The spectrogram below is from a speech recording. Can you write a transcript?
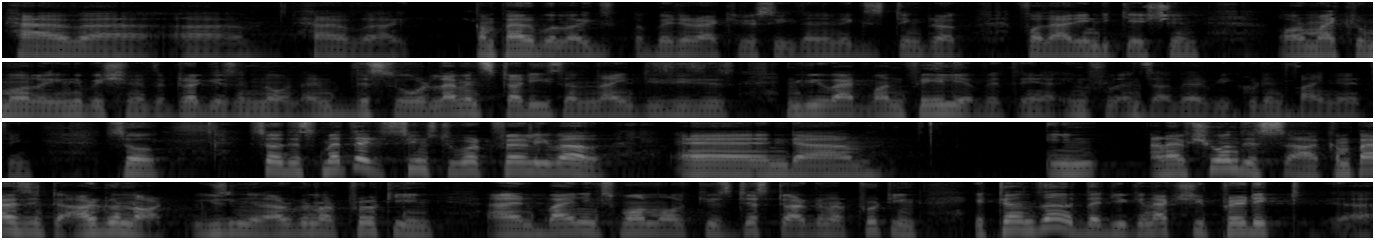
have uh, uh, have uh, comparable or better accuracy than an existing drug for that indication or micromolar inhibition if the drug isn't known. And this over 11 studies on nine diseases, and we've had one failure with uh, influenza where we couldn't find anything. So, so this method seems to work fairly well. And um, in and I've shown this uh, comparison to Argonaut, using an Argonaut protein and binding small molecules just to Argonaut protein. It turns out that you can actually predict, uh, uh,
